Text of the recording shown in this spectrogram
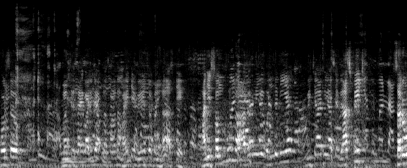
थोडंसं मंत्री साहेब आलेले आपल्या सर्वांना माहिती आहे वेळेचं बंधन असते. आणि संपूर्ण आदरणीय वंदनीय विचारणीय असे व्यासपीठ सर्व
